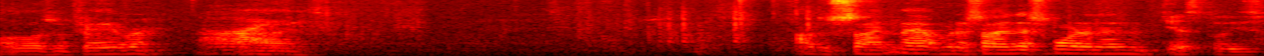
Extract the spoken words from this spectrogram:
All those in favor? Aye. I'll just sign, Matt, I'm gonna sign this one and then, Yes, please.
